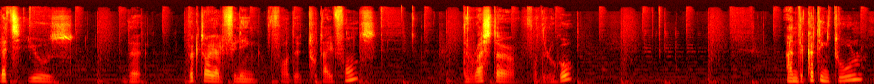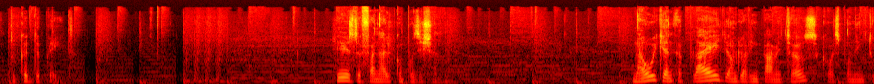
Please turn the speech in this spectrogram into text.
Let's use the vectorial filling for the TrueType fonts, the raster for the logo, and the cutting tool to cut the plate. Here's the final composition. Now we can apply the engraving parameters corresponding to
